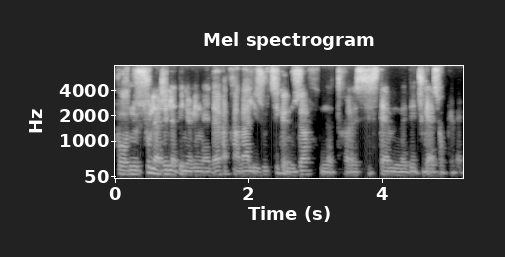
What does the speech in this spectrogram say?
pour nous soulager de la pénurie de main-d'œuvre à travers les outils que nous offre notre système d'éducation au Québec?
